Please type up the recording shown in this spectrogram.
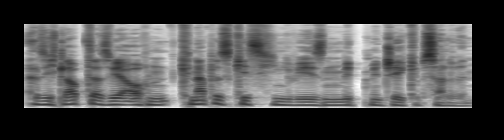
Also ich glaube, das wäre auch ein knappes Kistchen gewesen mit, mit Jacob Sullivan.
